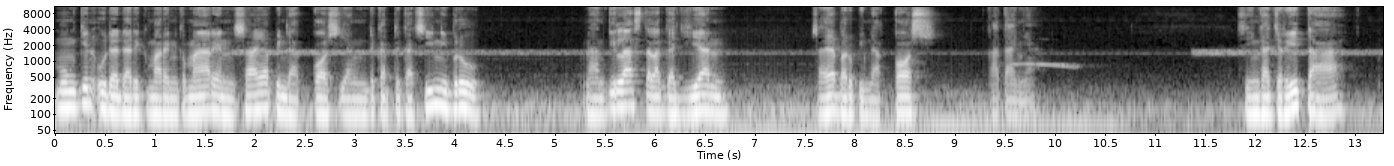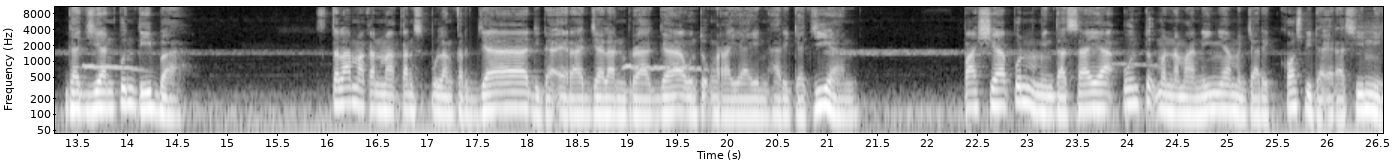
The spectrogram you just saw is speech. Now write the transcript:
Mungkin udah dari kemarin-kemarin saya pindah kos yang dekat-dekat sini bro. Nantilah setelah gajian Saya baru pindah kos Katanya. Singkat cerita Gajian pun tiba Setelah makan-makan sepulang kerja Di daerah Jalan Braga Untuk ngerayain hari gajian Pasha pun meminta saya untuk menemaninya mencari kos di daerah sini.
